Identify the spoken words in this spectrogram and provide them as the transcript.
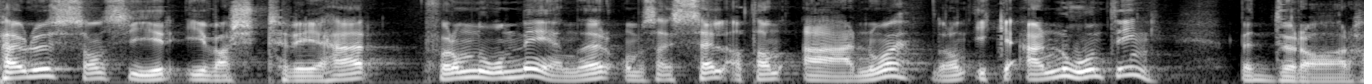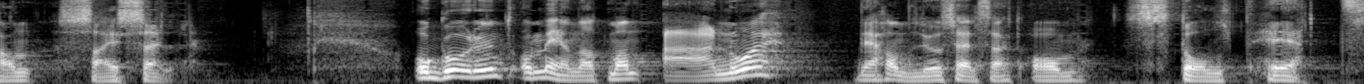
Paulus han sier i vers 3 her For om noen mener om seg selv at han er noe når han ikke er noen ting, bedrar han seg selv. Å gå rundt og mene at man er noe, det handler jo selvsagt om stolthet.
